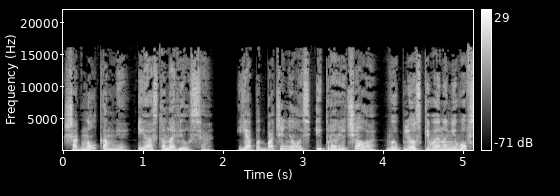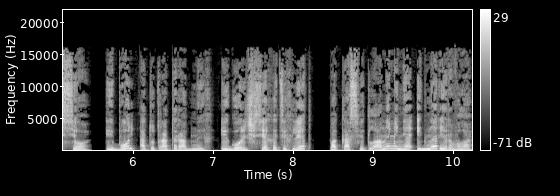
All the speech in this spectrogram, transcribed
шагнул ко мне и остановился. Я подбоченилась и прорычала, выплескивая на него все, и боль от утраты родных, и горечь всех этих лет, пока Светлана меня игнорировала,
